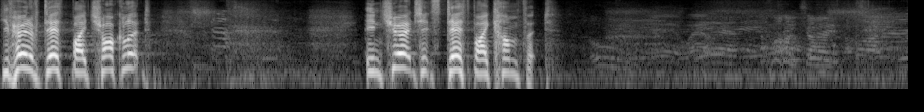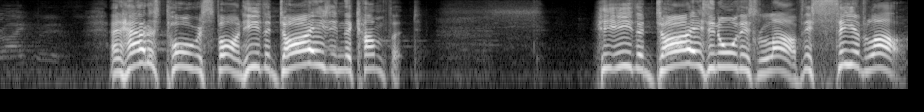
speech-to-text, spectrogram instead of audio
You've heard of death by chocolate? In church, it's death by comfort. And how does Paul respond? He either dies in the comfort, he either dies in all this love, this sea of love,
